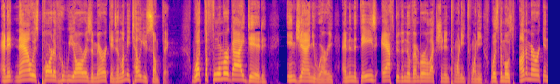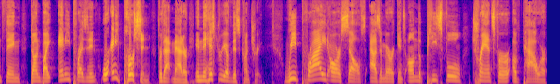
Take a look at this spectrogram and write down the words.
And it now is part of who we are as Americans. And let me tell you something. What the former guy did in January and in the days after the November election in 2020 was the most un American thing done by any president or any person for that matter in the history of this country. We pride ourselves as Americans on the peaceful transfer of power.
